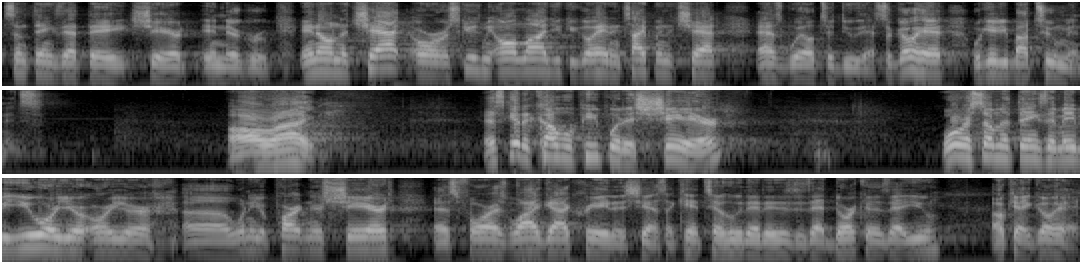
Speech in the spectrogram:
some things that they shared in their group. And on the chat, or excuse me, online, you can go ahead and type in the chat as well to do that. So go ahead, we'll give you about two minutes. All right. Let's get a couple people to share. What were some of the things that maybe you or your or your uh, one of your partners shared as far as why God created us? Yes, I can't tell who that is. Is that Dorca? Is that you? Okay, go ahead.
